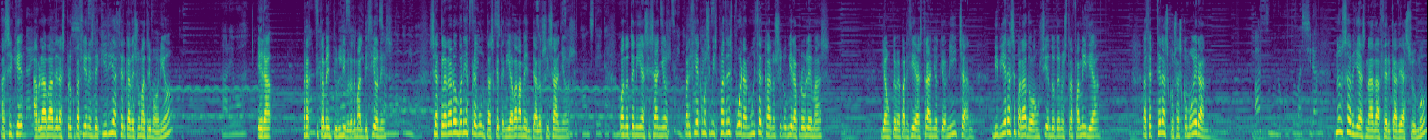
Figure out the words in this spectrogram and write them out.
Así que hablaba de las preocupaciones de Kiri acerca de su matrimonio. Era prácticamente un libro de maldiciones. Se aclararon varias preguntas que tenía vagamente a los seis años. Cuando tenía seis años, parecía como si mis padres fueran muy cercanos y no hubiera problemas. Y aunque me parecía extraño que Oni-chan viviera separado aún siendo de nuestra familia. Acepté las cosas como eran. ¿No sabías nada acerca de Asumu?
